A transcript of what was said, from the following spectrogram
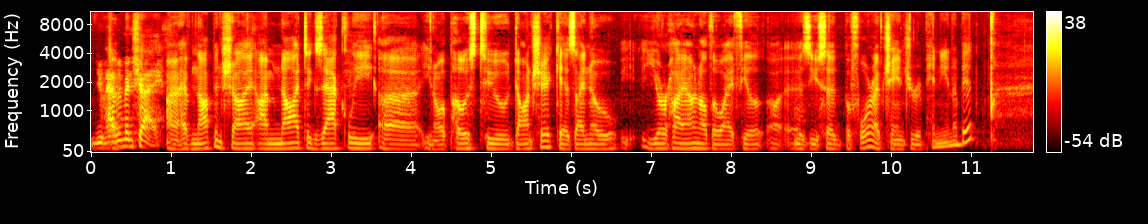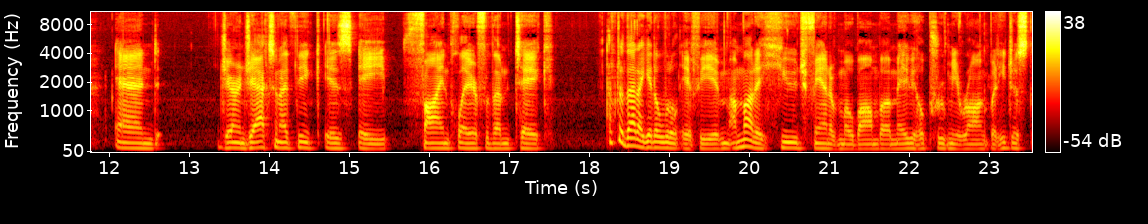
You haven't been shy. I have not been shy. I'm not exactly, uh, you know, opposed to Doncic, as I know you're high on. Although I feel, uh, as you said before, I've changed your opinion a bit. And Jaren Jackson, I think, is a fine player for them to take. After that, I get a little iffy. I'm- I'm not a huge fan of Mo Bamba. Maybe he'll prove me wrong, but he just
